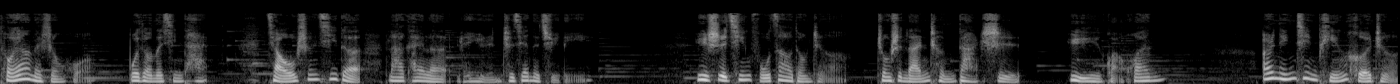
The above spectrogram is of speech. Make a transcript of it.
同样的生活，不同的心态，悄无声息的拉开了人与人之间的距离。遇事轻浮躁动者，终是难成大事；郁郁寡欢。而宁静平和者，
